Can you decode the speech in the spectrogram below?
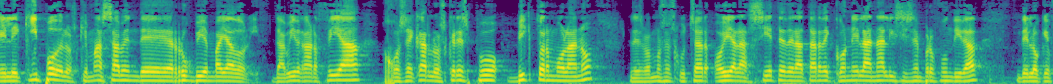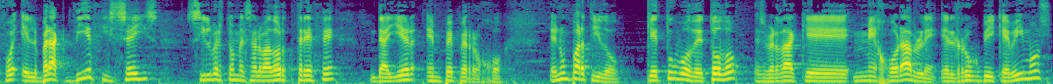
el equipo de los que más saben de rugby en Valladolid. David García, José Carlos Crespo, Víctor Molano. Les vamos a escuchar hoy a las 7 de la tarde con el análisis en profundidad de lo que fue el BRAC 16, Silverstone El Salvador 13 de ayer en Pepe Rojo. En un partido que tuvo de todo, es verdad que mejorable el rugby que vimos,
